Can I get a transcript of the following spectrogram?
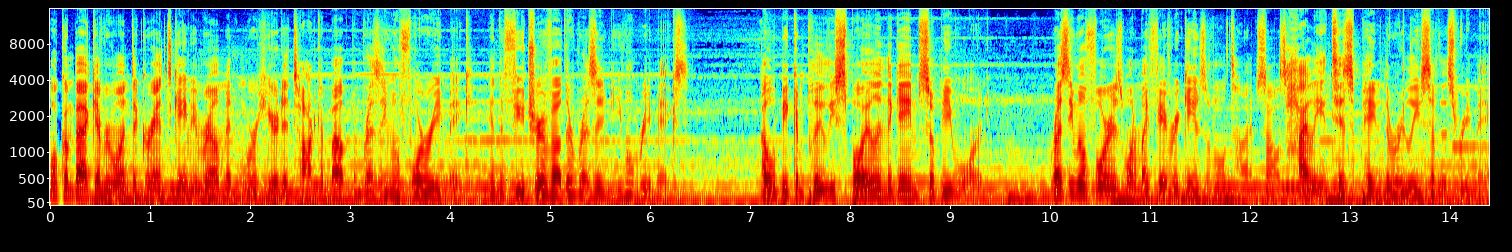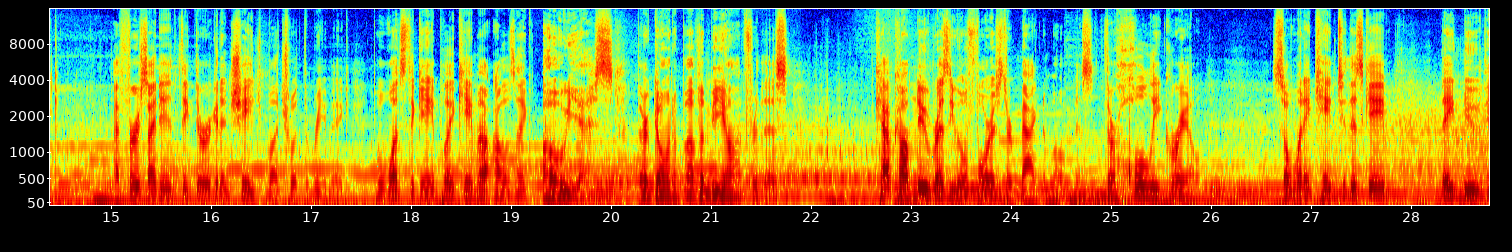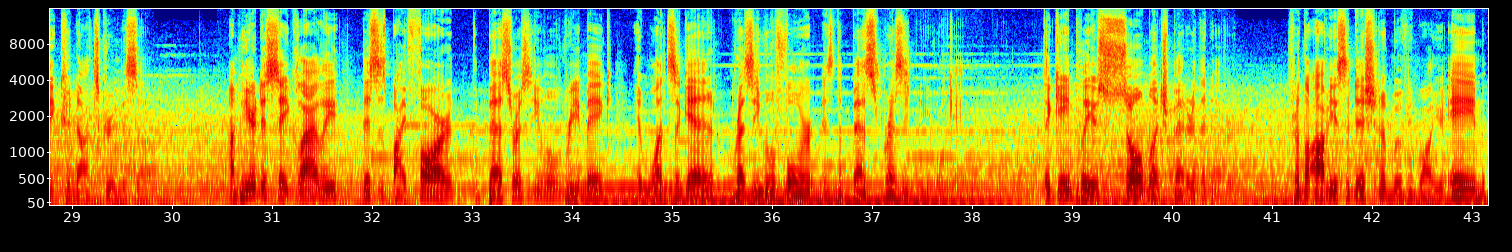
Welcome back, everyone, to Grant's Gaming Realm, and we're here to talk about the Resident Evil 4 remake and the future of other Resident Evil remakes. I will be completely spoiling the game, so be warned. Resident Evil 4 is one of my favorite games of all time, so I was highly anticipating the release of this remake. At first, I didn't think they were going to change much with the remake, but once the gameplay came out, I was like, oh yes, they're going above and beyond for this. Capcom knew Resident Evil 4 is their magnum opus, their holy grail. So when it came to this game, they knew they could not screw this up. I'm here to say gladly, this is by far the best Resident Evil remake, and once again, Resident Evil 4 is the best Resident Evil game. The gameplay is so much better than ever, from the obvious addition of moving while you aim,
